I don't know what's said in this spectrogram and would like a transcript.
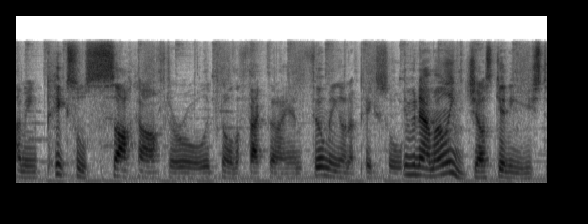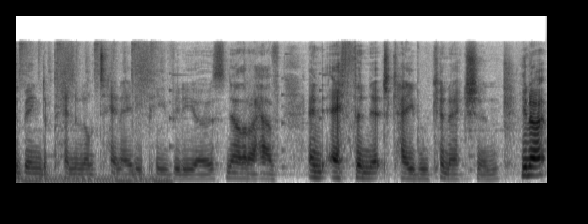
I mean, pixels suck after all, ignore the fact that I am filming on a pixel. Even now, I'm only just getting used to being dependent on 1080p videos now that I have an Ethernet cable connection. You know,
